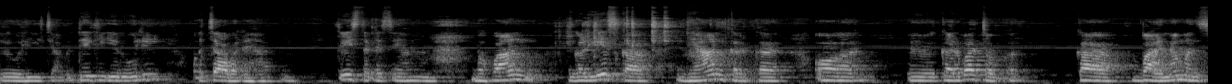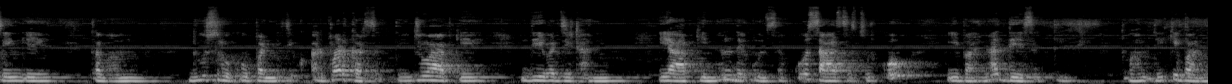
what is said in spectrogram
रोली, चावल। देखिए, ये रोली और चावल है हाथ में। तो इस तरह से हम भगवान गणेश का ध्यान कर कर और करवा चौथ का बायना मनसेंगे तब हम दूसरों को पंडित जी को अर्पण कर सकते हैं, जो आपके देवर जेठानी या आपकी नंद है, उन सबको सास ससुर को ये बायना दे सकते हैं। तो हम देखिए बानो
